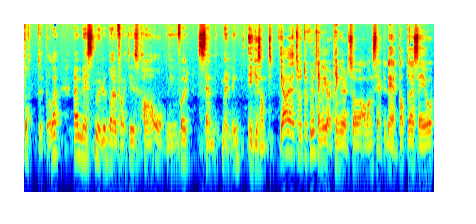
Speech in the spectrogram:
botter på det. Det er mest mulig å bare faktisk ha åpningen for 'send melding'. Ikke sant. Ja, jeg tror, ikke du trenger å gjøre det så avansert i det hele tatt. Og jeg ser jo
